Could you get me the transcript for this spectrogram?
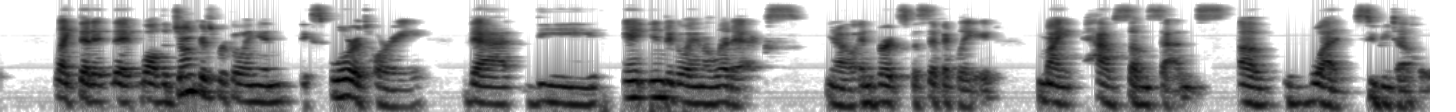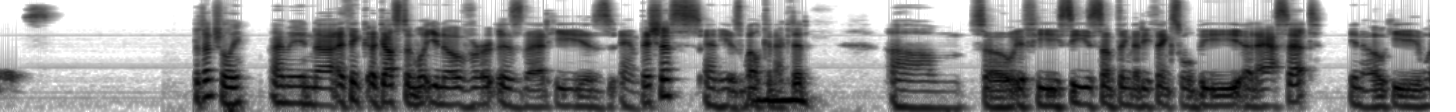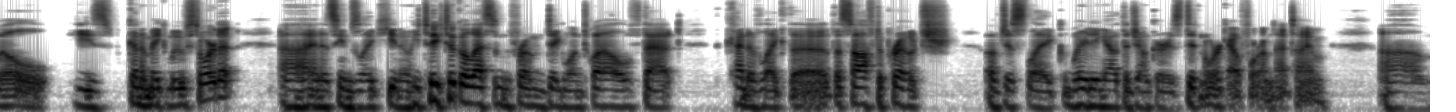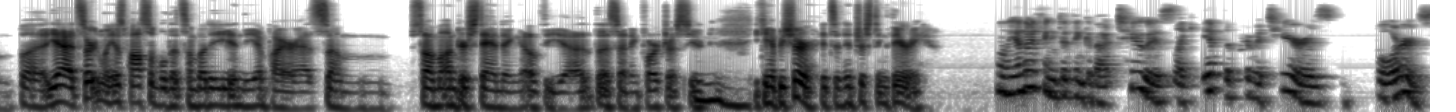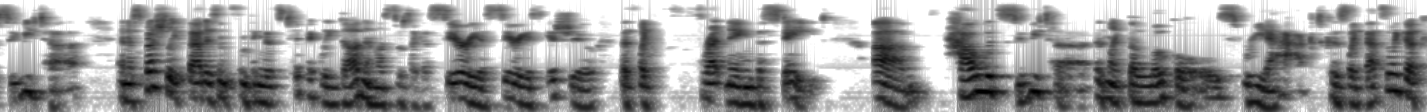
Like that it that while the junkers were going in exploratory that the indigo analytics you know and vert specifically might have some sense of what subita holds Potentially. I mean, uh, I think Augustine, what you know of Vert is that he is ambitious and he is well connected. Um, so if he sees something that he thinks will be an asset, you know, he will, he's going to make moves toward it. Uh, and it seems like, you know, he, t- took a lesson from Dig 112 that kind of like the, the soft approach of just like waiting out the junkers didn't work out for him that time. Um, but yeah, it certainly is possible that somebody in the Empire has some some understanding of the uh, the ascending fortress. You you can't be sure. It's an interesting theory. well the other thing to think about too is like if the privateers board subita and especially if that isn't something that's typically done unless there's like a serious serious issue that's like threatening the state um how would subita and like the locals react because like that's like a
